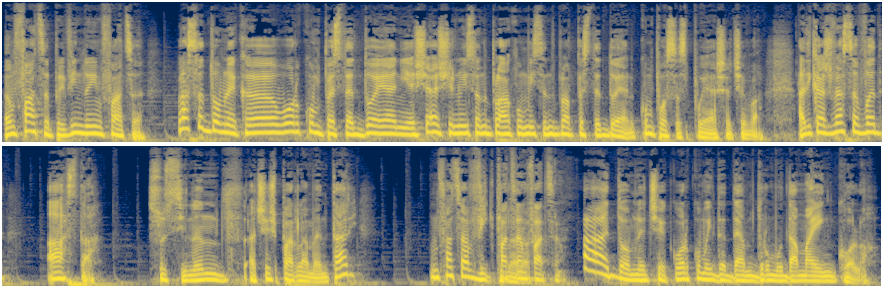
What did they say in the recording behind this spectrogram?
în față, privindu-i în față. Lasă, domne, că oricum peste 2 ani ieșea și nu-i se întâmpla acum, i se întâmpla peste 2 ani. Cum poți să spui așa ceva? Adică aș vrea să văd asta, susținând acești parlamentari în fața victimelor. Față în față. Ai, domne, ce, oricum îi dădeam drumul, dar mai încolo.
